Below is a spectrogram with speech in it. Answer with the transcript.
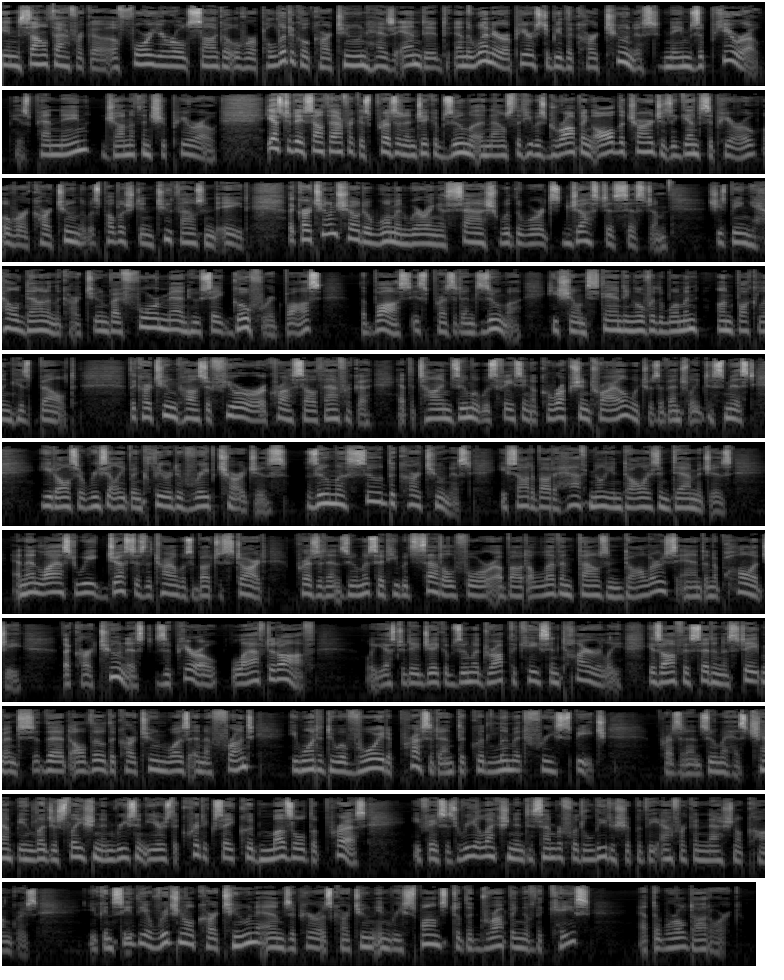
In South Africa, a four year old saga over a political cartoon has ended, and the winner appears to be the cartoonist named Zapiro, his pen name, Jonathan Shapiro. Yesterday, South Africa's President Jacob Zuma announced that he was dropping all the charges against Zapiro over a cartoon that was published in 2008. The cartoon showed a woman wearing a sash with the words justice system. She's being held down in the cartoon by four men who say, Go for it, boss. The boss is President Zuma. He's shown standing over the woman, unbuckling his belt. The cartoon caused a furor across South Africa. At the time, Zuma was facing a corruption trial, which was eventually dismissed. He'd also recently been cleared of rape charges. Zuma sued the cartoonist. He sought about a half million dollars in damages. And then last week, just as the trial was about to start, President Zuma said he would settle for about $11,000 and an apology. The cartoonist, Zapiro, laughed it off. Well, yesterday, Jacob Zuma dropped the case entirely. His office said in a statement that although the cartoon was an affront, he wanted to avoid a precedent that could limit free speech. President Zuma has championed legislation in recent years that critics say could muzzle the press. He faces re election in December for the leadership of the African National Congress. You can see the original cartoon and Zapiro's cartoon in response to the dropping of the case at theworld.org.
